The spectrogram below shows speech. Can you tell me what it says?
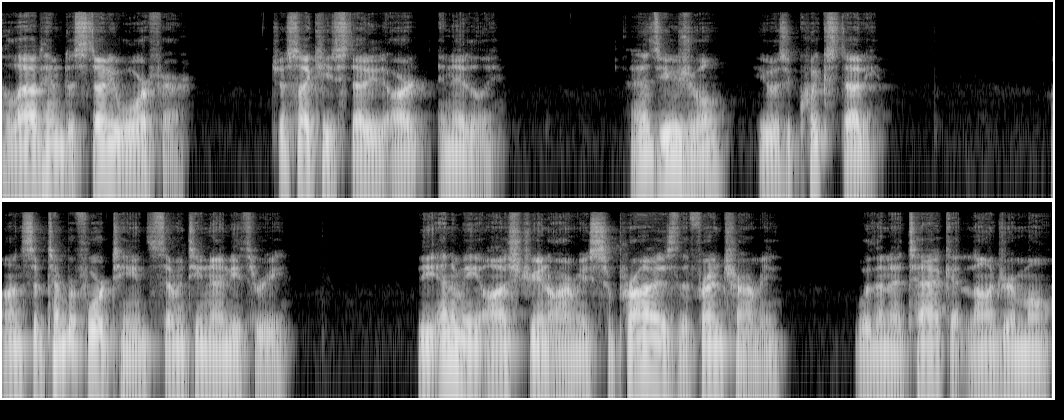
allowed him to study warfare, just like he studied art in Italy. As usual, he was a quick study. On September 14, 1793, the enemy Austrian army surprised the French army with an attack at Landremont.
